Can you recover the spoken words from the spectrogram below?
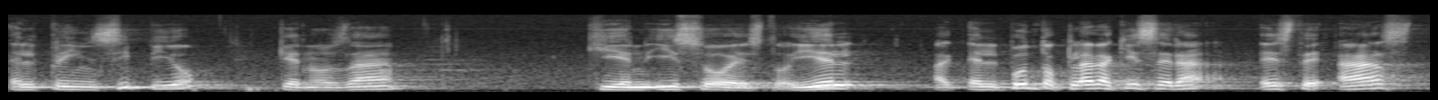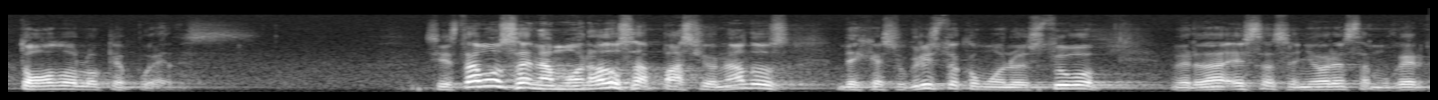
El principio que nos da quien hizo esto. Y el punto clave aquí será este, haz todo lo que puedas. Si estamos enamorados, apasionados de Jesucristo como lo estuvo, ¿verdad? Esta señora, esta mujer,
